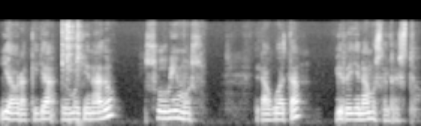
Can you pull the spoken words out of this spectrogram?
y ahora que ya lo hemos llenado subimos la guata y rellenamos el resto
